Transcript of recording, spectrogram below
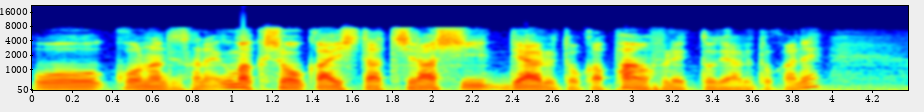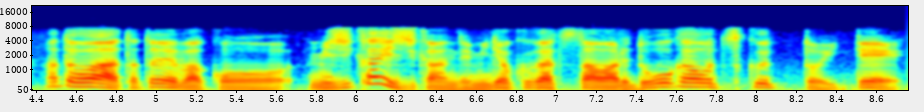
を、こう、なんですかね、うまく紹介したチラシであるとか、パンフレットであるとかね。あとは、例えば、こう、短い時間で魅力が伝わる動画を作っといて、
